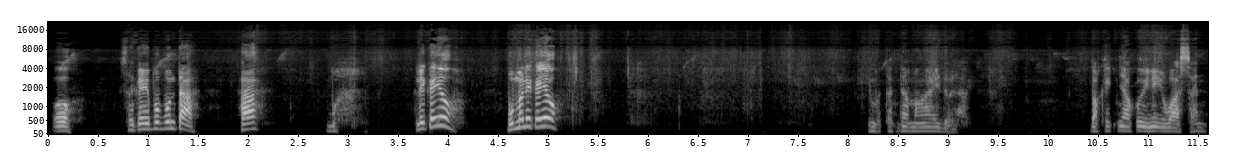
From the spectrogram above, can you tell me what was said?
Oh, saan kayo pupunta? Ha? Halik kayo. Bumalik kayo. Yung matanda mga idol. Bakit niya ako iniiwasan?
